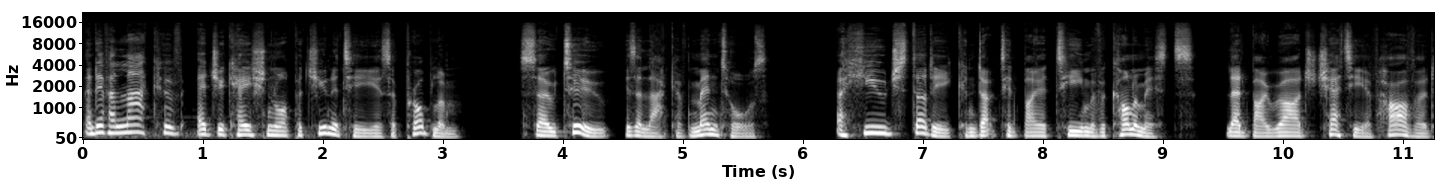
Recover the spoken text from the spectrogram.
And if a lack of educational opportunity is a problem, so too is a lack of mentors. A huge study conducted by a team of economists, led by Raj Chetty of Harvard,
